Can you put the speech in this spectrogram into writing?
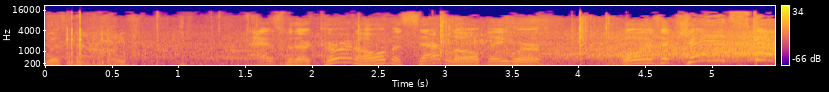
with now, Dave. As for their current home, the Saddledome, they were. Oh, there's a chance. Score!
